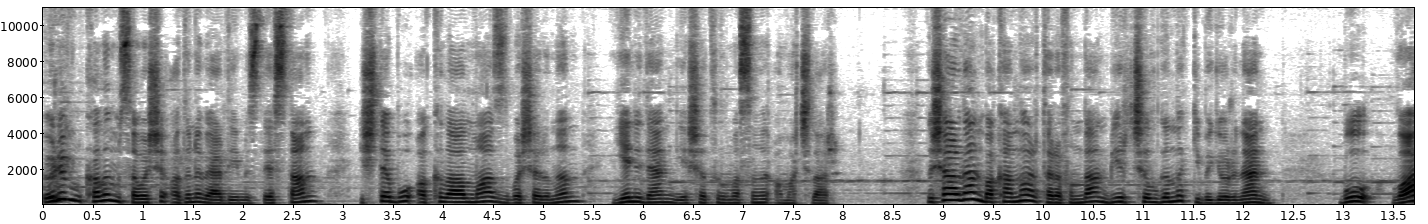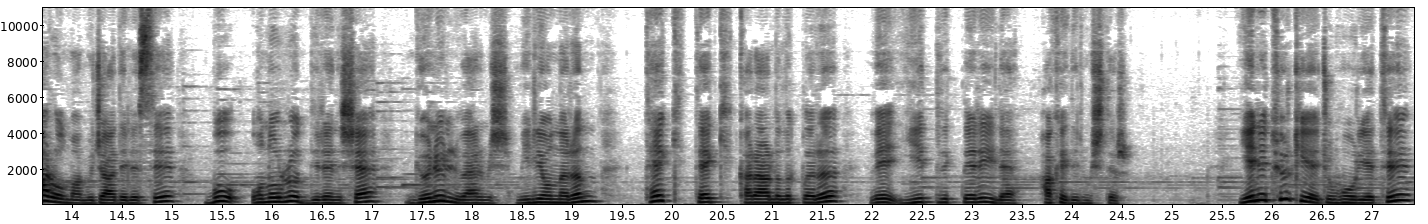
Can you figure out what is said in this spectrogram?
Ölüm Kalım Savaşı adını verdiğimiz destan işte bu akıl almaz başarının yeniden yaşatılmasını amaçlar. Dışarıdan bakanlar tarafından bir çılgınlık gibi görünen bu var olma mücadelesi, bu onurlu direnişe gönül vermiş milyonların tek tek kararlılıkları ve yiğitlikleriyle hak edilmiştir. Yeni Türkiye Cumhuriyeti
